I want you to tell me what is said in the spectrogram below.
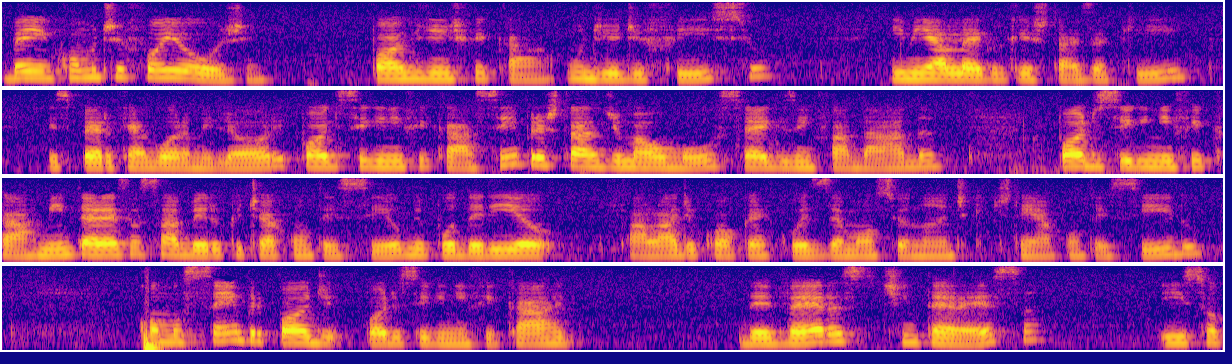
Bem, como te foi hoje? Pode identificar um dia difícil e me alegro que estás aqui. Espero que agora melhore. Pode significar sempre estás de mau humor, segues enfadada Pode significar: me interessa saber o que te aconteceu, me poderia falar de qualquer coisa emocionante que te tenha acontecido. Como sempre, pode, pode significar: deveras te interessa, isso,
